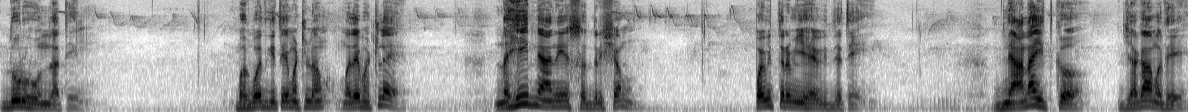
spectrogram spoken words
दूर होऊन जातील. भगवद्गीते म्हटलं मध्ये म्हटलं आहे नाही ज्ञाने सदृशम पवित्रम हे विद्यते. ज्ञाना इतकं जगामध्ये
